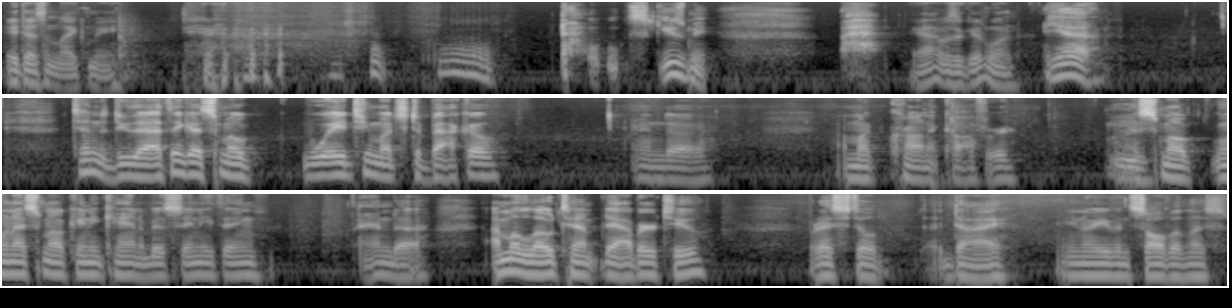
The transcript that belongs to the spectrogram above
it doesn't like me. Excuse me. Yeah, that was a good one. Yeah. I Tend to do that. I think I smoke way too much tobacco and uh I'm a chronic cougher. When I Mm. smoke when I smoke any cannabis, anything. And uh I'm a low temp dabber too, but I still die, you know, even solventless.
